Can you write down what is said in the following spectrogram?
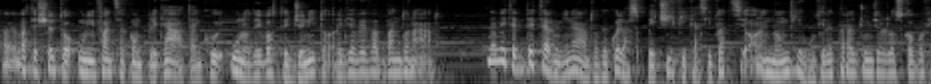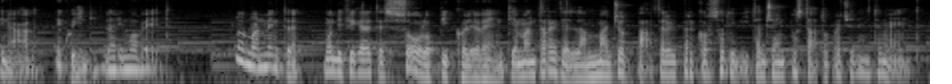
avevate scelto un'infanzia complicata in cui uno dei vostri genitori vi aveva abbandonato ed avete determinato che quella specifica situazione non vi è utile per raggiungere lo scopo finale e quindi la rimuovete. Normalmente modificherete solo piccoli eventi e manterrete la maggior parte del percorso di vita già impostato precedentemente.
